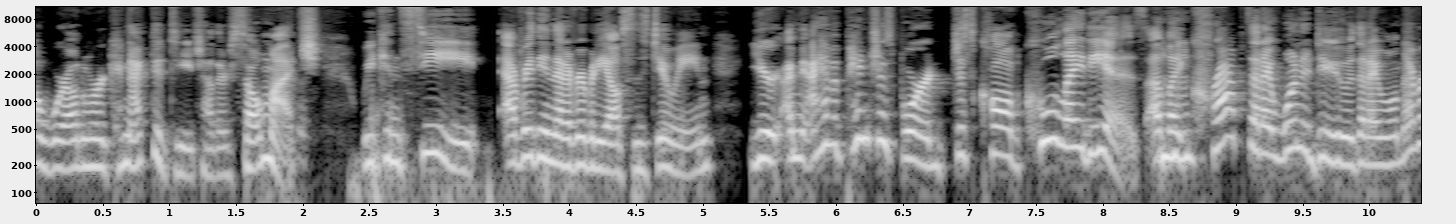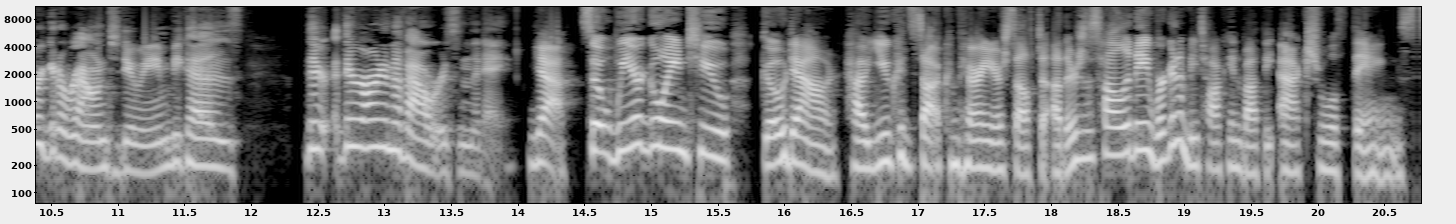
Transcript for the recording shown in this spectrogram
a world where we're connected to each other so much. We can see everything that everybody else is doing. You're, I mean, I have a Pinterest board just called cool ideas of like Mhm. crap that I want to do that I will never get around to doing because there, there aren't enough hours in the day. yeah. So we are going to go down how you could stop comparing yourself to others this holiday. We're going to be talking about the actual things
